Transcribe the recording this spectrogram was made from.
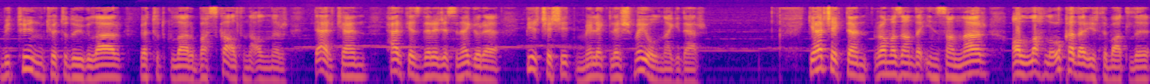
bütün kötü duygular ve tutkular baskı altına alınır derken herkes derecesine göre bir çeşit melekleşme yoluna gider. Gerçekten Ramazan'da insanlar Allah'la o kadar irtibatlı,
